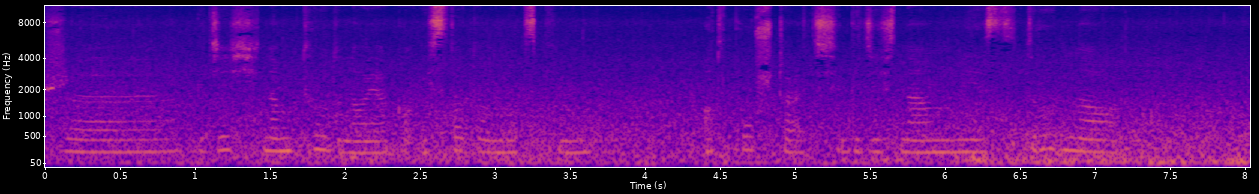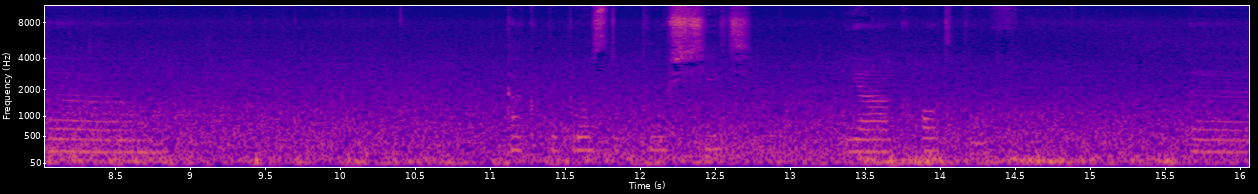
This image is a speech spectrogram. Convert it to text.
że gdzieś nam trudno jako istotom ludzkim odpuszczać, gdzieś nam jest trudno e, tak po prostu puścić jak odpływ. E,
